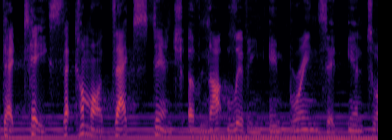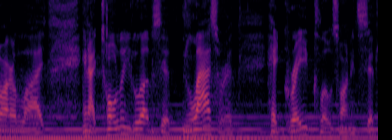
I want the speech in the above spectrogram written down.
that takes that, come on, that stench of not living and brings it into our lives. And I totally loves it. Lazarus had grave clothes on and said,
